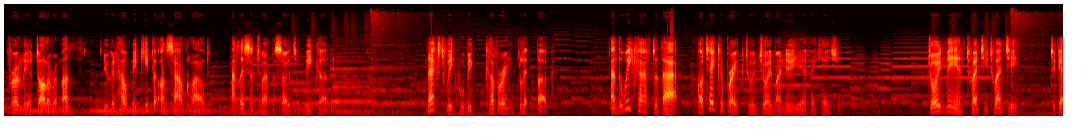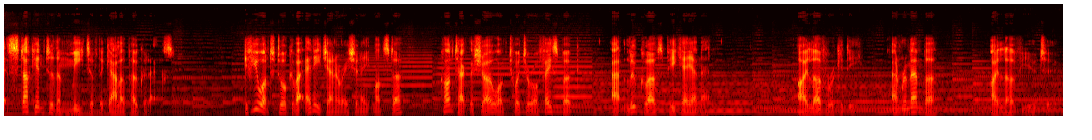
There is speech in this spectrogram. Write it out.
For only a dollar a month, you can help me keep it on SoundCloud and listen to episodes a week early. Next week we'll be covering Blipbug. And the week after that, I'll take a break to enjoy my New Year vacation. Join me in 2020 to get stuck into the meat of the Galar Pokedex. If you want to talk about any Generation 8 monster, contact the show on Twitter or Facebook at Luke Loves PKMN. I love Rookidee, and remember, I love you too.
